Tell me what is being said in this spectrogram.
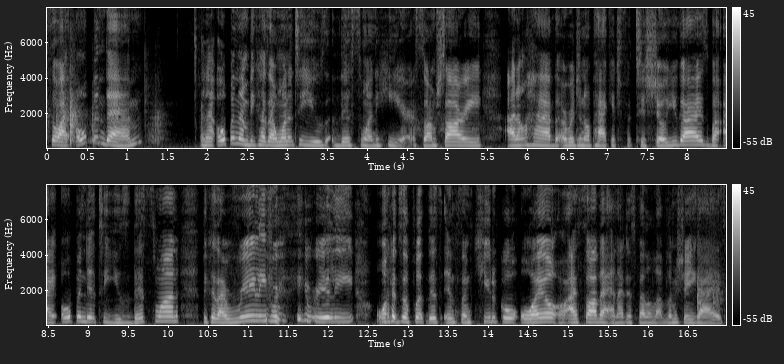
So I opened them and I opened them because I wanted to use this one here. So I'm sorry I don't have the original package for, to show you guys, but I opened it to use this one because I really, really, really wanted to put this in some cuticle oil. I saw that and I just fell in love. Let me show you guys.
